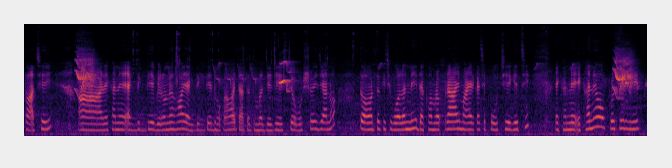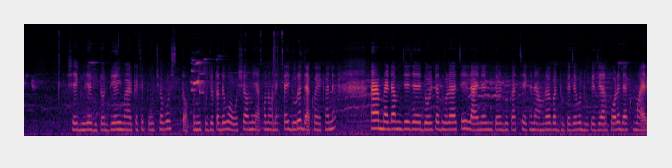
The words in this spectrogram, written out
তো আছেই। আর এখানে একদিক দিয়ে বেরোনো হয়, একদিক দিয়ে ঢোকা হয়, তাতে তোমরা যে যে এসছো অবশ্যই জানো। তো আমার তো কিছু বলার নেই। দেখো আমরা প্রায় মায়ের কাছে পৌঁছে গেছি। এখানে, এখানেও প্রচুর ভিড়। সেই ভিড়ের ভিতর দিয়েই মায়ের কাছে পৌঁছাবো, তখনই পুজোটা দেবো। অবশ্য আমি এখন অনেকটাই দূরে, দেখো এখানে। ম্যাডাম যে যে দড়িটা ধরে আছে, এই লাইনের ভিতরে ঢুকাচ্ছে, এখানে আমরা এবার ঢুকে যাব। ঢুকে যাওয়ার পরে দেখো মায়ের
